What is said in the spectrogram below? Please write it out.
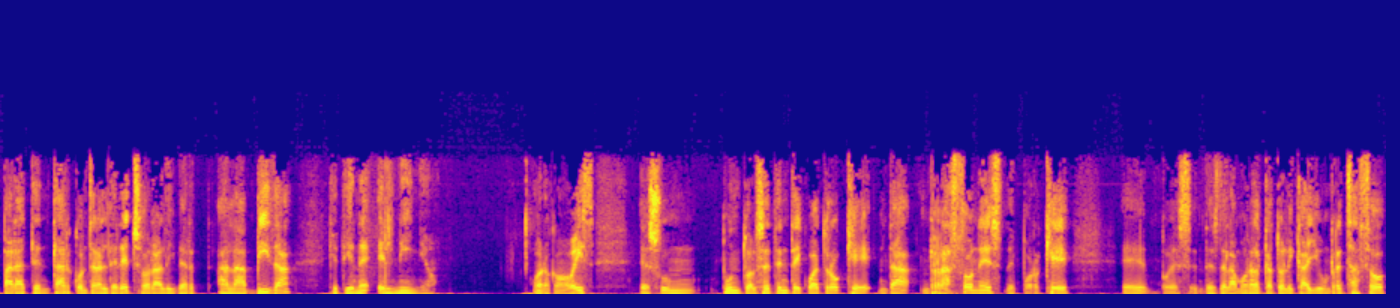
para atentar contra el derecho a la, vida que tiene el niño. Bueno, como veis, es un, punto al 74 que da razones de por qué, eh, pues desde la moral católica hay un rechazo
